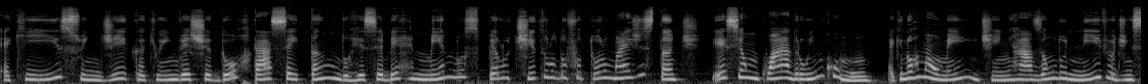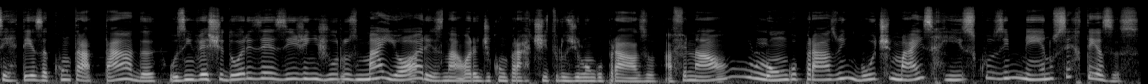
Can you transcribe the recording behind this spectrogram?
é que isso indica que o investidor está aceitando receber menos pelo título do futuro mais distante. Esse é um quadro incomum comum. É que normalmente, em razão do nível de incerteza contratada, os investidores exigem juros maiores na hora de comprar títulos de longo prazo. Afinal, o longo prazo embute mais riscos e menos certezas.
